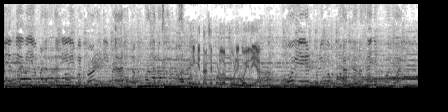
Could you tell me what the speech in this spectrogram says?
apoyan día a día para salir mejor y para darles lo mejor de nosotros. ¿Y qué tal se portó el público hoy día? Muy bien, el público santarroseño es muy bueno.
